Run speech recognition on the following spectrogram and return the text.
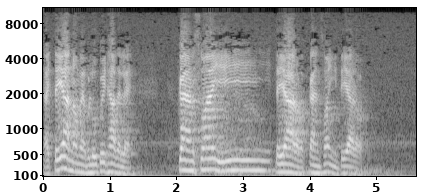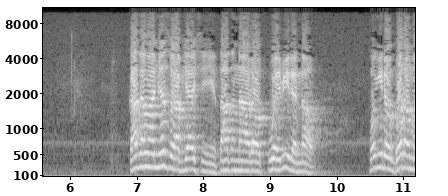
ဒါတရားနာမယ်ဘယ်လိုပြေးထားတယ်လဲကံစွမ်းရင်တရားတော့ကံစွမ်းရင်တရားတော့ကာသမမြတ်စွာဘုရားရှင်သာသနာတော်ကွယ်ပြီးတဲ့နောက် ဘုန်းကြီးတို့ဂေါတမ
